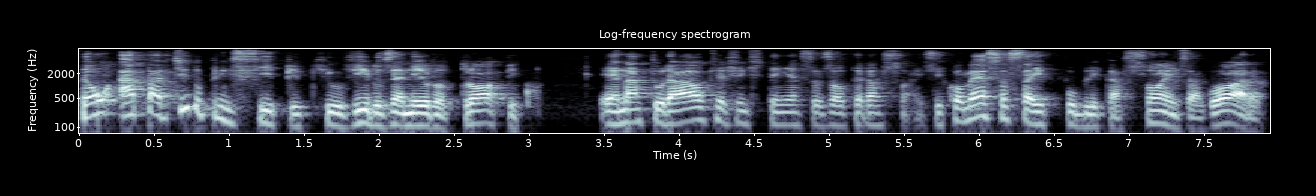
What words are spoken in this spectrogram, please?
Então, a partir do princípio que o vírus é neurotrópico, é natural que a gente tenha essas alterações. E começa a sair publicações agora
